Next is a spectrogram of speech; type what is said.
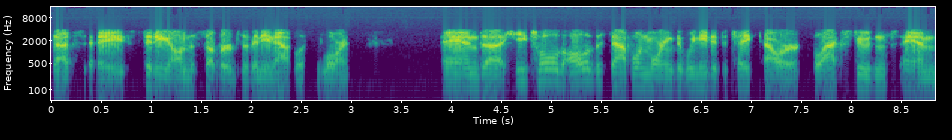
that's a city on the suburbs of Indianapolis, Lawrence. And uh, he told all of the staff one morning that we needed to take our black students and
